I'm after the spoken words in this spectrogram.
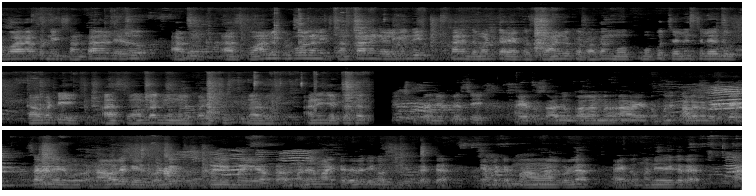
ఒకనప్పుడు నీకు సంతానం లేదు. ఆ ఆ స్వామి కృపలో నీకు సంతానం కలిగింది. కానీ ఇంత మటుకు ఆ యొక్క స్వామి యొక్క వ్రతం ముక్కు చెల్లించలేదు. కాబట్టి ఆ స్వామి గారు మిమ్మల్ని పరీక్షిస్తున్నాడు అని చెప్పేసరికి అని చెప్పేసి ఆ యొక్క సాధు కాలం ఆ యొక్క ముని కాలం పెడితే సరే మీరు నావలోకి వెళ్ళిపోండి. మళ్ళీ మీ యొక్క మనుల మాణిక ఎదవి దగ్గర వస్తుంది చెప్పేట ఏమంటే మామ వాళ్ళు కూడా ఆ యొక్క ముని దగ్గర ఆ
